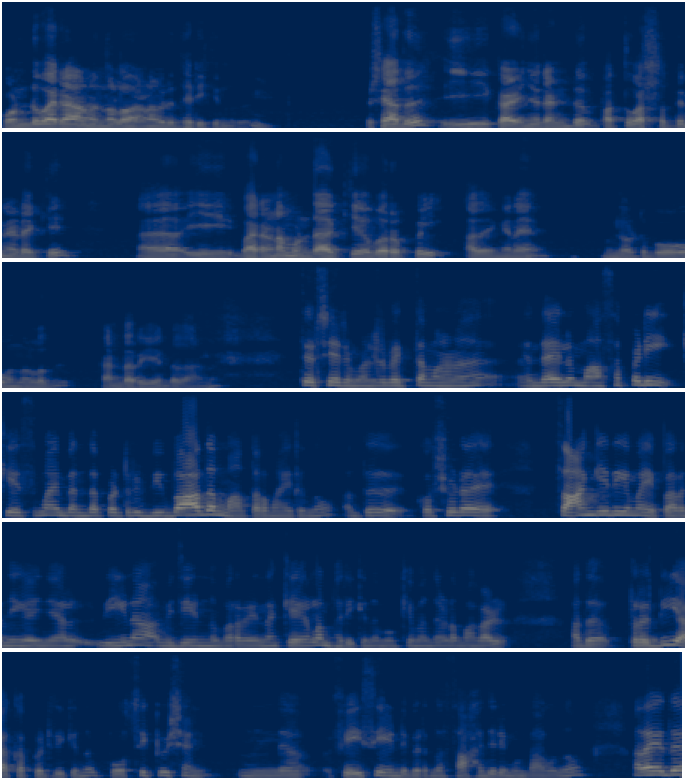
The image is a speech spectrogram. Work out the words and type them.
കൊണ്ടുവരാം എന്നുള്ളതാണ് അവർ ധരിക്കുന്നത്. പക്ഷെ അത് ഈ കഴിഞ്ഞ രണ്ട് പത്ത് വർഷത്തിനിടയ്ക്ക് ഈ ഭരണം ഉണ്ടാക്കിയ വെറുപ്പിൽ അതിങ്ങനെ മുന്നോട്ട് പോകുമെന്നുള്ളത് കണ്ടറിയേണ്ടതാണ്. തീർച്ചയായും വളരെ വ്യക്തമാണ്. എന്തായാലും മാസപ്പടി കേസുമായി ബന്ധപ്പെട്ടൊരു വിവാദം മാത്രമായിരുന്നു. അത് കുറച്ചുകൂടെ സാങ്കേതികമായി പറഞ്ഞു കഴിഞ്ഞാൽ വീണ വിജയൻ എന്ന് പറയുന്ന കേരളം ഭരിക്കുന്ന മുഖ്യമന്ത്രിയുടെ മകൾ അത് പ്രതിയാക്കപ്പെട്ടിരിക്കുന്നു. പ്രോസിക്യൂഷൻ ഫേസ് ചെയ്യേണ്ടി വരുന്ന സാഹചര്യം ഉണ്ടാകുന്നു. അതായത്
